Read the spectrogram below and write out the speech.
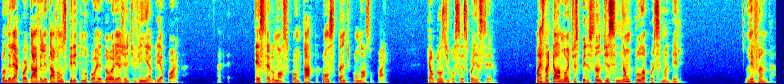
quando ele acordava, ele dava uns gritos no corredor e a gente vinha e abria a porta. Esse era o nosso contato constante com o nosso pai, que alguns de vocês conheceram. Mas naquela noite o Espírito Santo disse: Não pula por cima dele. Levanta.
